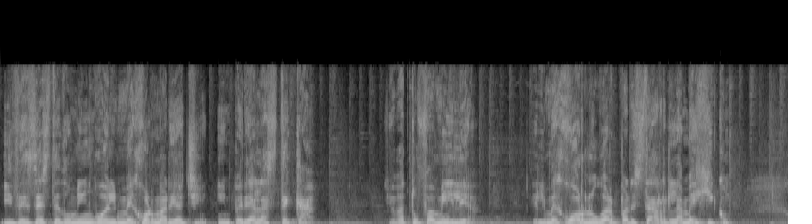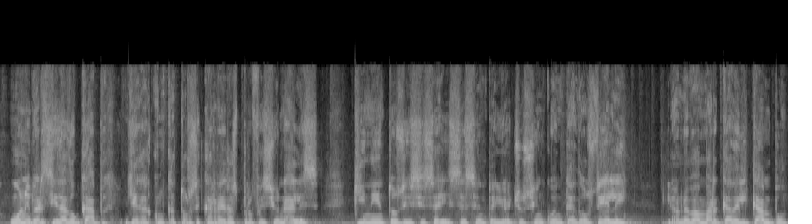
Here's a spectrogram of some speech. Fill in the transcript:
Y desde este domingo el mejor mariachi, Imperial Azteca. Lleva a tu familia. El mejor lugar para estar, La México. Universidad UCAP llega con 14 carreras profesionales, 516-6852. Dieli, la nueva marca del campo,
